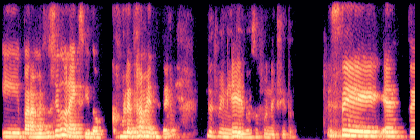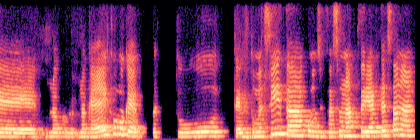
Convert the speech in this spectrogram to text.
y para mí eso ha sido un éxito completamente. Definitivo, eso fue un éxito. Sí, este, lo, lo que hay es como que pues, tú tienes tu mesita, como si fuese una feria artesanal,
